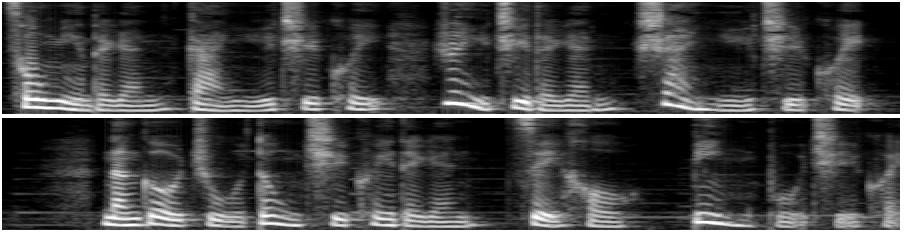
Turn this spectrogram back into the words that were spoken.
聪明的人敢于吃亏，睿智的人善于吃亏，能够主动吃亏的人最后并不吃亏。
